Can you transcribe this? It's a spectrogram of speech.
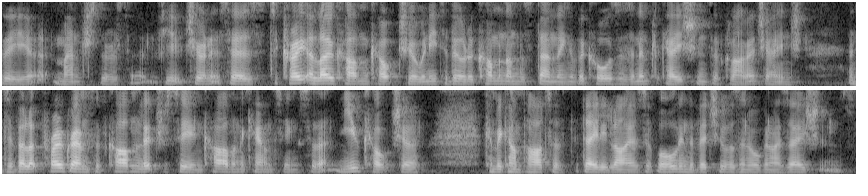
the uh, Manchester Certain Future, and it says to create a low carbon culture, we need to build a common understanding of the causes and implications of climate change and develop programs of carbon literacy and carbon accounting so that new culture can become part of the daily lives of all individuals and organisations.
